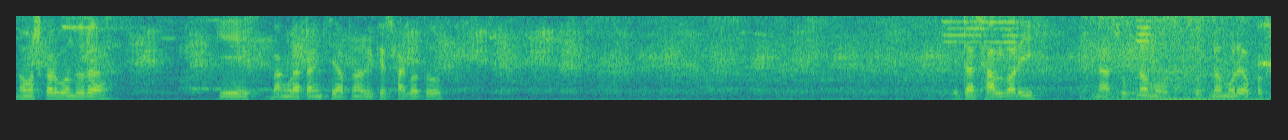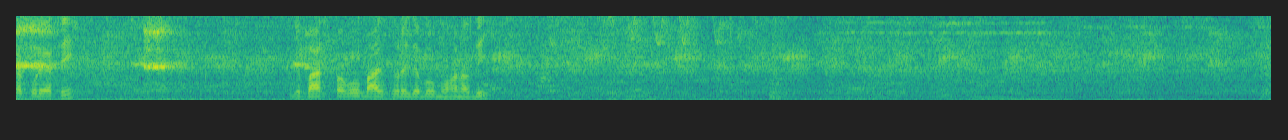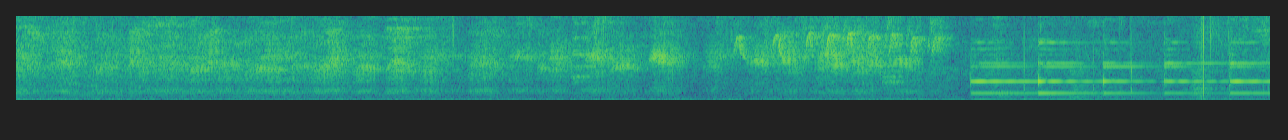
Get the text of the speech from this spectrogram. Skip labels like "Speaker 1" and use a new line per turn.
নমস্কার বন্ধুরা K S Bangla টাইমসে আপনাদেরকে স্বাগত। এটা শালবাড়ি না শুকনো মোড়, শুকনো মোড়ে অপেক্ষা করে আছি। যে বাস পাবো, বাস ধরে যাব মহানদী।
